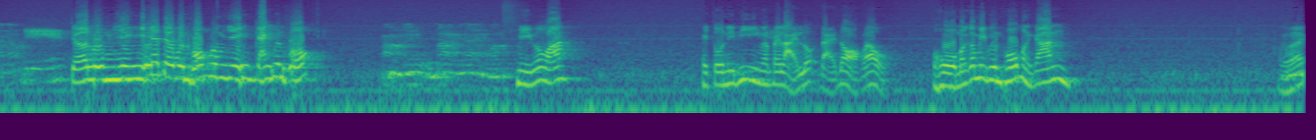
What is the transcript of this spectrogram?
ตายแล้วเย้เจอลุมยิงเงี้ยเจอปืนพกลุมยิงแก๊งปืนพกอ้าวนี่ผมบ้าไม่ได้วะมีก็วะไอตัวนี้พี่ยิงมันไปหลายโลหลายดอกแล้ว โอ้โห มันก็มีปืนพกเหมือนกันเฮ้ย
